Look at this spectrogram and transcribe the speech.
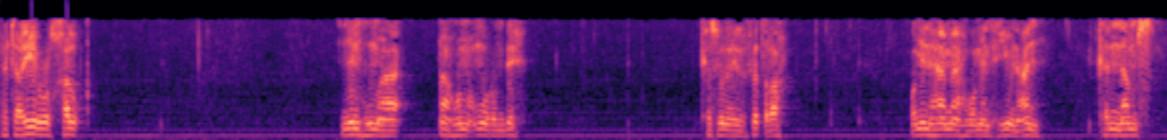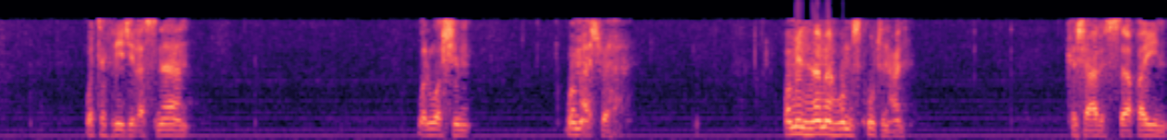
فتغيير الخلق منه ما, ما هو مأمور به كسنن الفطرة ومنها ما هو منهي عنه كالنمص وتفريج الأسنان والوشم وما أشبهه. ومنها ما هو مسكوت عنه كشعر الساقين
